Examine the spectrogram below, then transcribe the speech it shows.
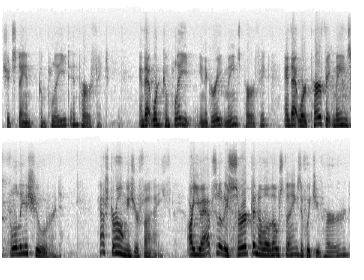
should stand complete and perfect. And that word complete in the Greek means perfect, and that word perfect means fully assured. How strong is your faith? Are you absolutely certain of all those things of which you've heard?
